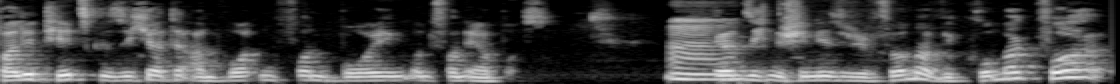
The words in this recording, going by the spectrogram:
qualitätsgesicherte Antworten von Boeing und von Airbus. Mhm. Stellen sich eine chinesische Firma wie Comac vor,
